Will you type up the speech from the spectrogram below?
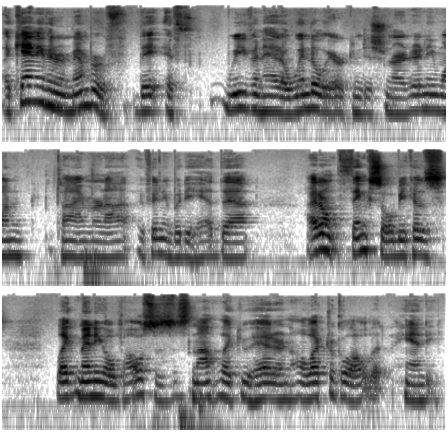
I can't even remember if they if we even had a window air conditioner at any one time or not. If anybody had that, I don't think so because, like many old houses, it's not like you had an electrical outlet handy.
